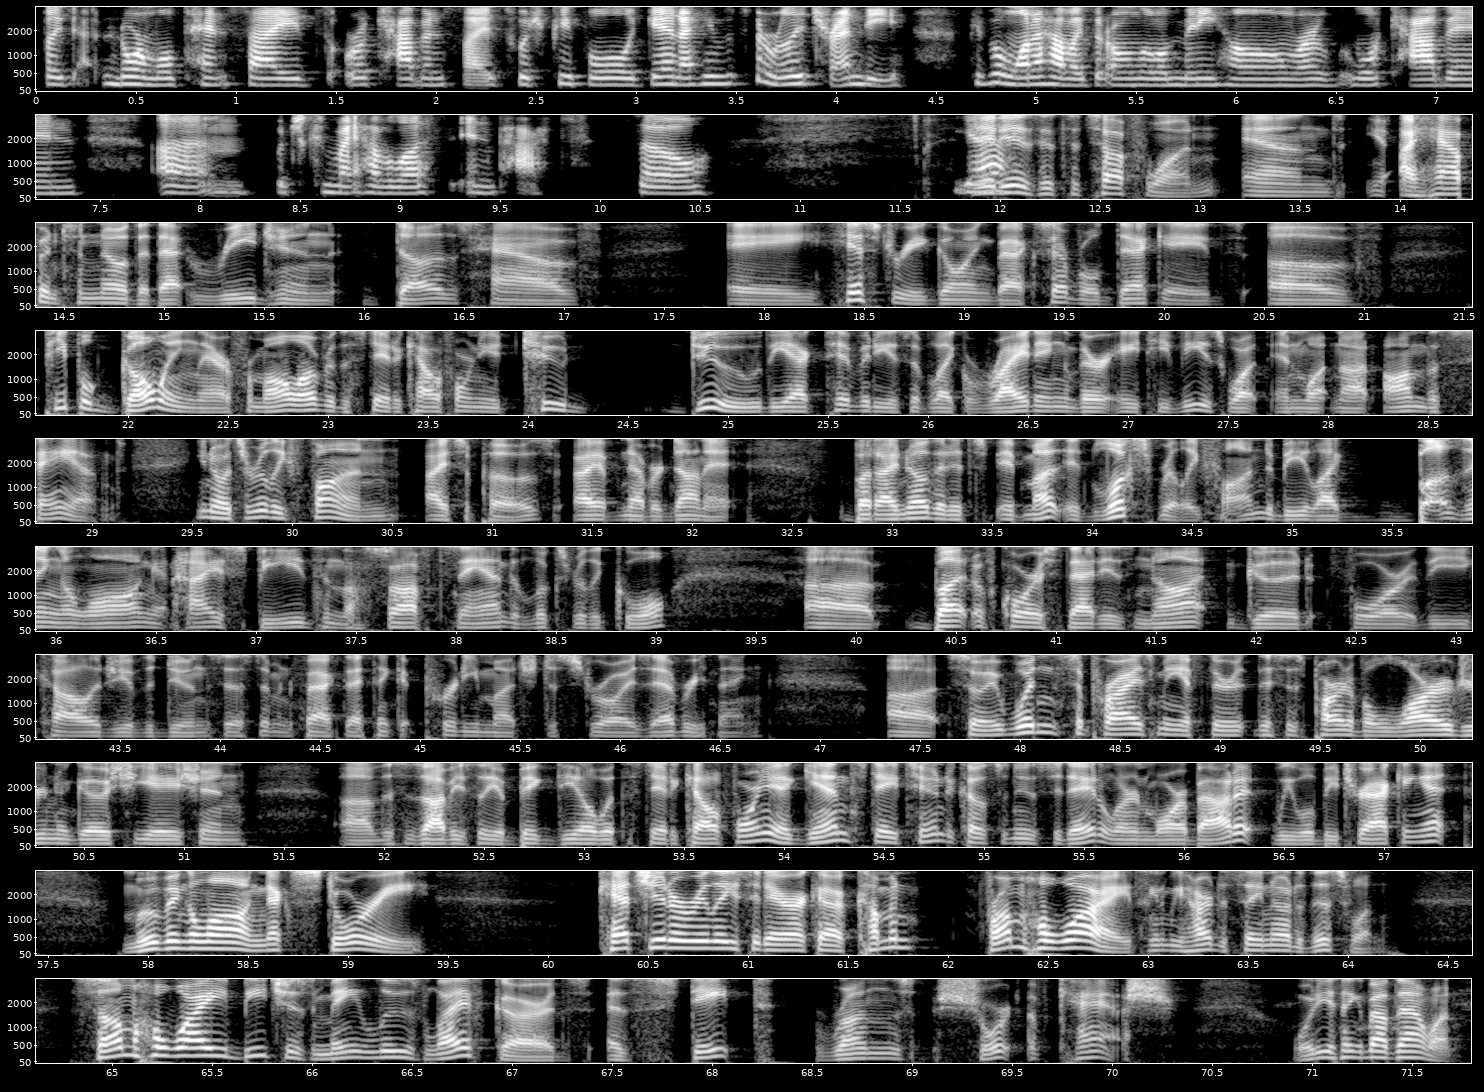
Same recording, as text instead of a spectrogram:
like normal tent sites or cabin sites, which people again, I think it's been really trendy. People want to have like their own little mini home or little cabin, um, which can might have less impact. So yeah. It is. It's a tough one, and I happen to know that that region does have a history going back several decades of people going there from all over the state of California to do the activities of like riding their ATVs what and whatnot on the sand. You know, it's really fun, I suppose. I have never done it, but I know that it's it mu- it looks really fun to be like buzzing along at high speeds in the soft sand. It looks really cool. Uh, but of course, that is not good for the ecology of the dune system. In fact, I think it pretty much destroys everything. Uh, so it wouldn't surprise me if there, this is part of a larger negotiation uh, this is obviously a big deal with the state of California. Again, stay tuned to Coastal News Today to learn more about it. We will be tracking it. Moving along, next story. Catch it or release it, Erica. Coming from Hawaii. It's going to be hard to say no to this one. Some Hawaii beaches may lose lifeguards as state runs short of cash. What do you think about that one?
